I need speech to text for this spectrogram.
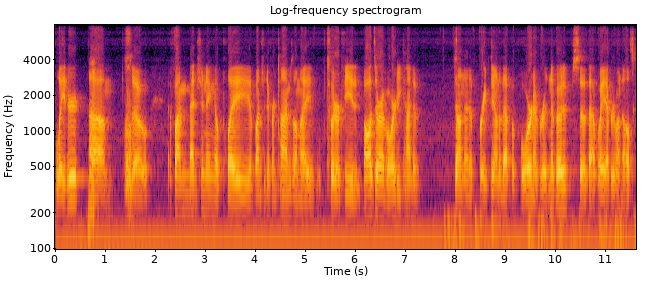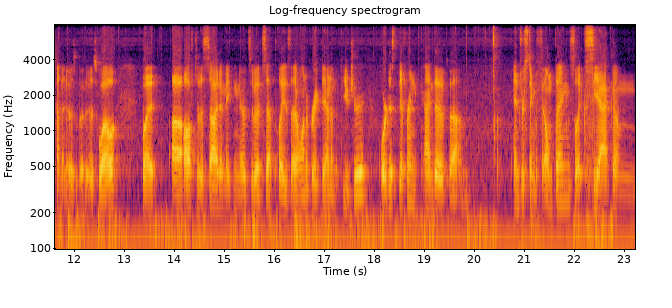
later. Right. Um, so if I'm mentioning a play a bunch of different times on my Twitter feed, odds are I've already kind of done a breakdown of that before and I've written about it, so that way everyone else kind of knows about it as well. But uh, off to the side, I'm making notes about set plays that I want to break down in the future, or just different kind of um, interesting film things like Siakam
